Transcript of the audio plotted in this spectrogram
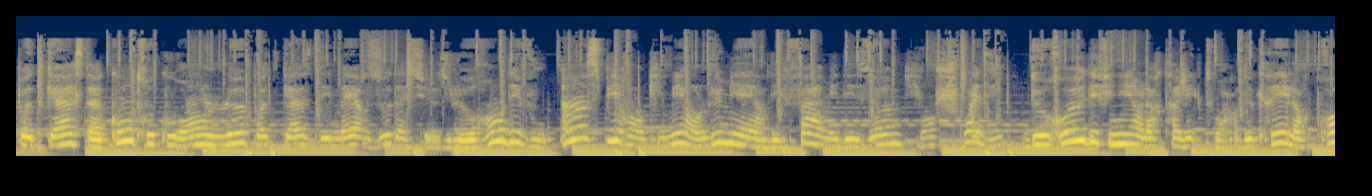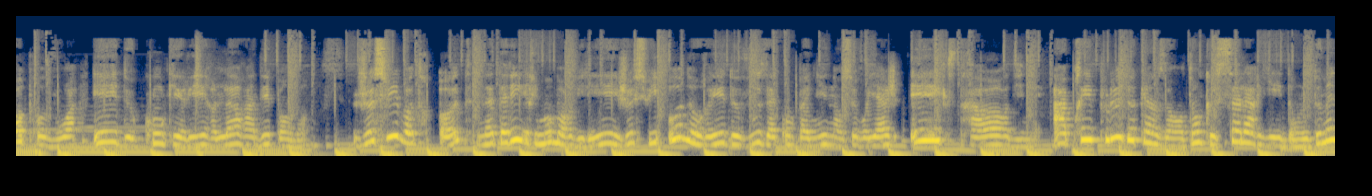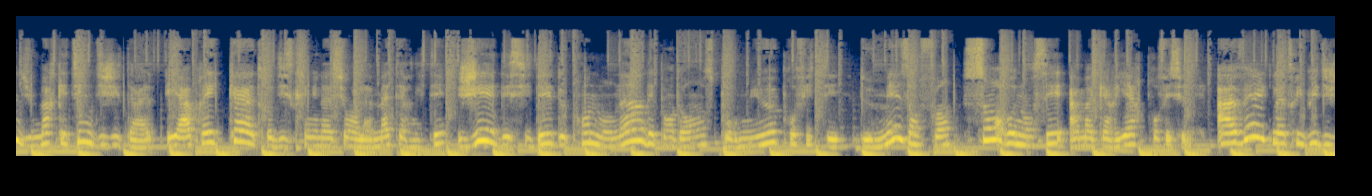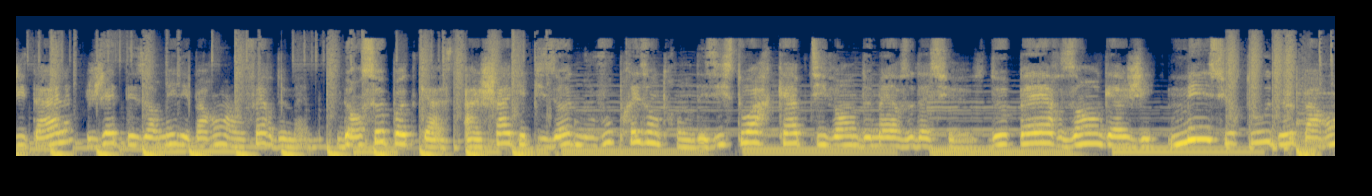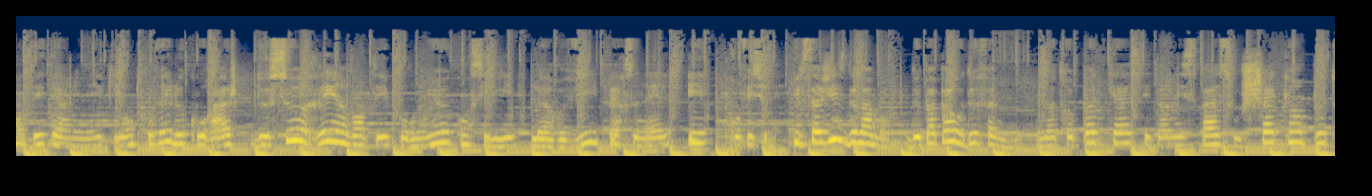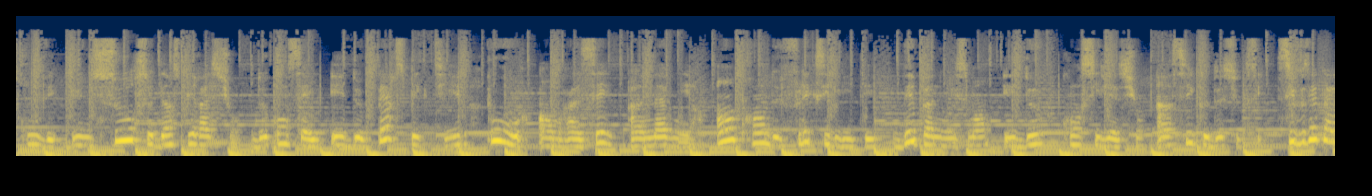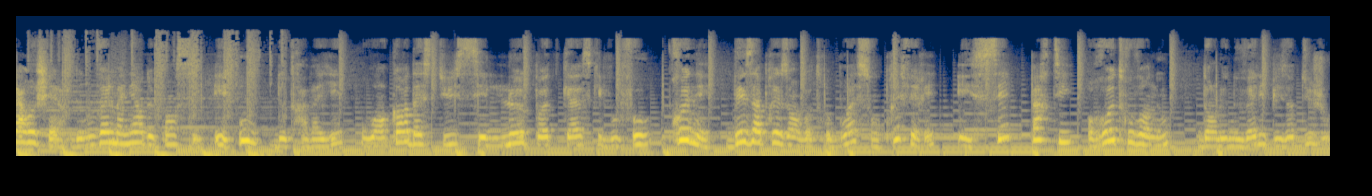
Podcast à contre-courant, le podcast des mères audacieuses, le rendez-vous inspirant qui met en lumière des femmes et des hommes qui ont choisi de redéfinir leur trajectoire, de créer leur propre voie et de conquérir leur indépendance. Je suis votre hôte, Nathalie Grimaud-Morvillet, et je suis honorée de vous accompagner dans ce voyage extraordinaire. Après plus de 15 ans en tant que salariée dans le domaine du marketing digital et après 4 discriminations à la maternité, j'ai décidé de prendre mon indépendance pour mieux profiter de mes enfants sans renoncer à ma carrière professionnelle. Avec la tribu digitale, j'aide désormais les parents à en faire de même. Dans ce podcast, à chaque épisode, nous vous présenterons des histoires captivantes de mères audacieuses, de pères engagés, mais surtout de parents déterminés qui ont trouvé le courage de se réinventer pour mieux concilier leur vie personnelle et professionnelle. Qu'il s'agisse de maman, de papa ou de famille, notre podcast est un espace où chacun peut trouver une source d'inspiration, de conseils et de perspectives pour embrasser un avenir empreint de flexibilité, d'épanouissement et de conciliation ainsi que de succès. Si vous êtes à la recherche de nouvelles manières de penser et ou de travailler ou encore d'astuces, c'est le podcast qu'il vous faut. Prenez dès à présent votre boisson préférée et c'est parti. Retrouvons-nous dans le nouvel épisode du jour.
